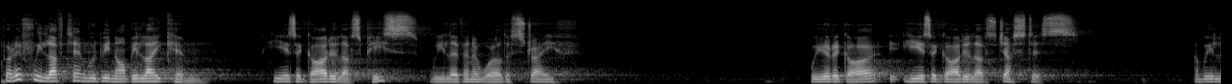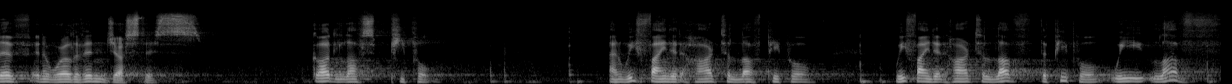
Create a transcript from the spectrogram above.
For if we loved Him, would we not be like Him? He is a God who loves peace. We live in a world of strife. We are a God, he is a God who loves justice. And we live in a world of injustice. God loves people. And we find it hard to love people. We find it hard to love the people we love.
